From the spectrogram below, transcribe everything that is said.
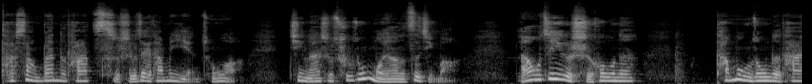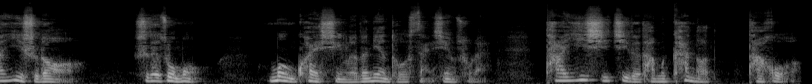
他上班的他，此时在他们眼中啊，竟然是初中模样的自己嘛？然后这个时候呢，他梦中的他意识到是在做梦，梦快醒了的念头闪现出来，他依稀记得他们看到他后，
